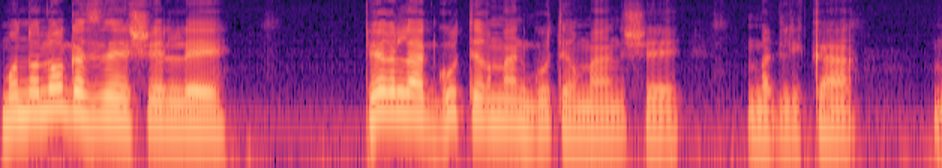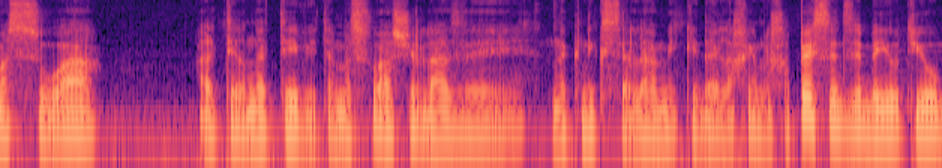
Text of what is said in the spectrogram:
המונולוג הזה של אה, פרלה גוטרמן גוטרמן, שמדליקה משואה אלטרנטיבית. המשואה שלה זה נקניק סלמי, כדאי לכם לחפש את זה ביוטיוב.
